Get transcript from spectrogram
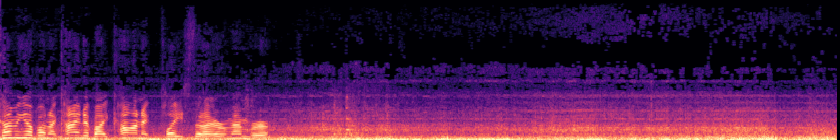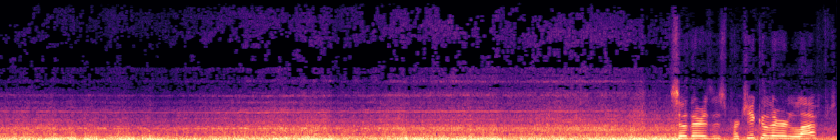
coming up on a kind of iconic place that I remember. So there's this particular left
